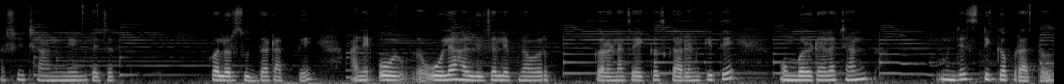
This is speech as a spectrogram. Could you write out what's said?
अशी छान मी त्याच्यात कलरसुद्धा टाकते. आणि ओ ओल्या हळदीच्या लेपनावर करण्याचं एकच कारण की ते उंबरट्याला छान म्हणजे स्टिकअप राहतं.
